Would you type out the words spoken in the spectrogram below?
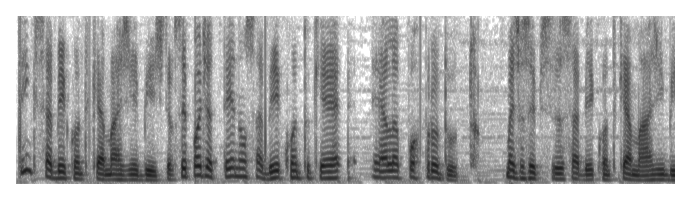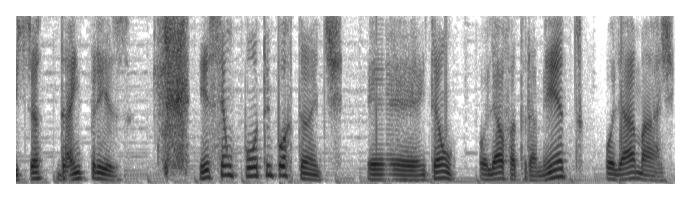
tem que saber quanto que é a margem EBITDA. Você pode até não saber quanto que é ela por produto, mas você precisa saber quanto que é a margem EBITDA da empresa. Esse é um ponto importante. É, então, olhar o faturamento, olhar a margem.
